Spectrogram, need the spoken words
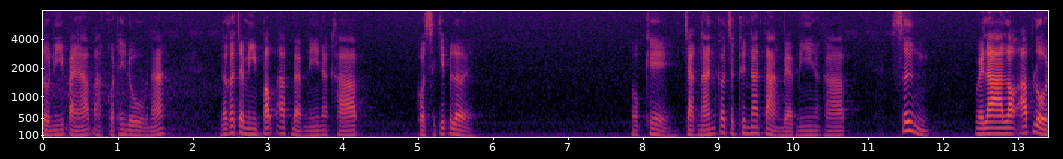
ตัวนี้ไปนะครับอะกดให้ดูนะ แล้วก็จะมีป๊อปอัพแบบนี้นะครับ กดสกิปไปเลย โอเค จากนั้นก็จะขึ้นหน้าต่างแบบนี้นะครับ ซึ่ง เวลาเราอัปโหลด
